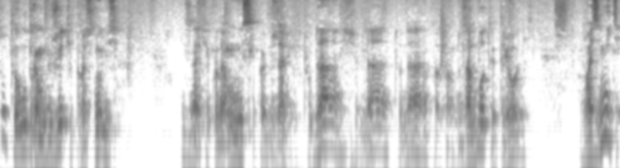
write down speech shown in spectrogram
Вот вы утром лежите, проснулись. Не знаете, куда мысли побежали. Туда, сюда, туда, потом заботы, тревоги. Возьмите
